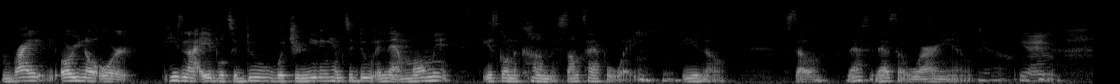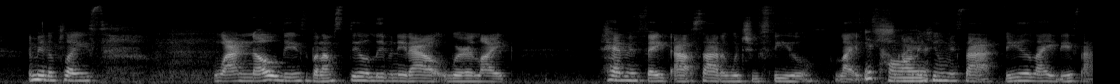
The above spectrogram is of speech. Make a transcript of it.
right, or you know, or he's not able to do what you're needing him to do in that moment, it's gonna come in some type of way. Mm-hmm. You know, so that's that's where I am. Yeah, yeah, and I'm in a place. Well, I know this, but I'm still living it out. Where like having faith outside of what you feel. Like it's hard. on the human side, I feel like this. I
